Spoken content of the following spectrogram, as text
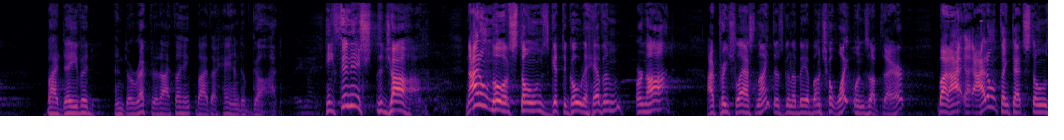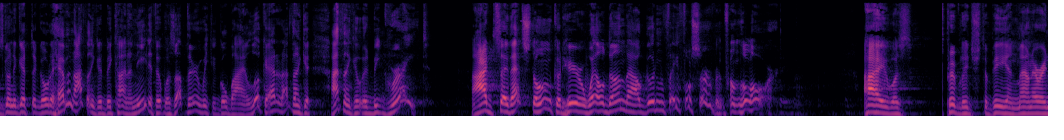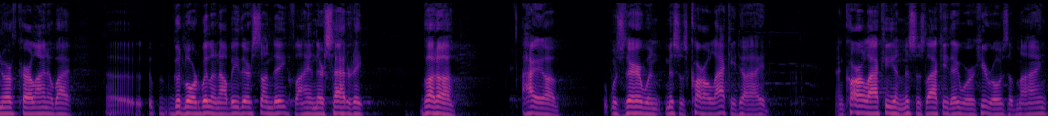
by David and directed, I think, by the hand of God. He finished the job. Now, I don't know if stones get to go to heaven or not. I preached last night, there's going to be a bunch of white ones up there. But I, I don't think that stone's going to get to go to heaven. I think it'd be kind of neat if it was up there and we could go by and look at it. I think it, I think it would be great. I'd say that stone could hear, Well done, thou good and faithful servant from the Lord. I was privileged to be in Mount Airy, North Carolina by uh, good Lord willing, I'll be there Sunday, flying there Saturday. But uh, I uh, was there when Mrs. Carl Lackey died. And Carl Lackey and Mrs. Lackey, they were heroes of mine.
